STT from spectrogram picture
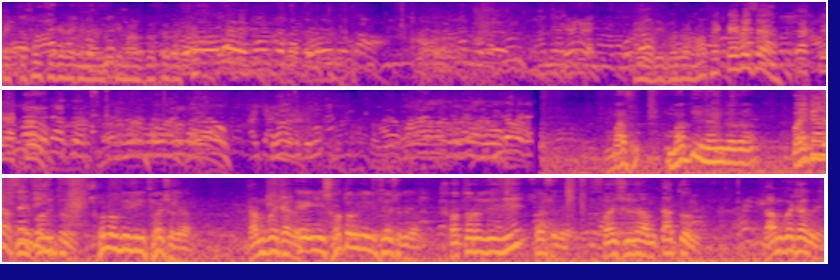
দেখতে কেন এখানে আরেকটি মাছ ধরছে দর্শক এই যে গজার মাছ একটাই পাইছেন একটাই একটাই মাছ দাদা ষোলো কেজি ছয়শো গ্রাম। দাম কয় টাকা এই সতেরো কেজি ছয়শো গ্রাম। সতেরো কেজি ছয়শো গ্রাম। ছয়শো গ্রাম কাতল দাম কয় টাকা করে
